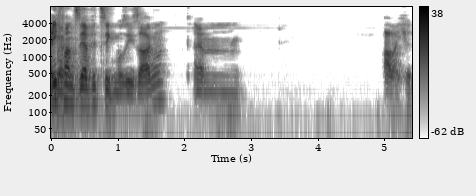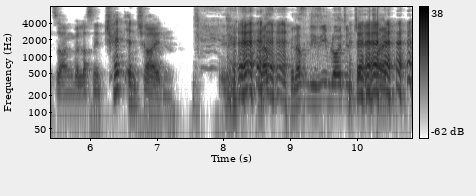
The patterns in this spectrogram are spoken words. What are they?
Ich fand's sehr witzig, muss ich sagen. Ähm, aber ich würde sagen, wir lassen den Chat entscheiden. Wir, lassen, wir lassen die sieben Leute im Chat entscheiden.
